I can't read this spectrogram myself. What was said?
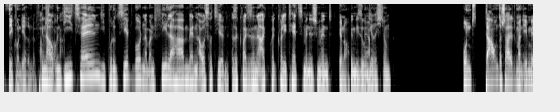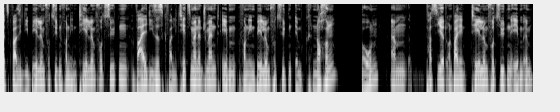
sekundären lymphatischen Genau, und die Zellen, die produziert wurden, aber einen Fehler haben, werden aussortiert. Also quasi so eine Art Qual- Qualitätsmanagement, genau. irgendwie so in Ja. die Richtung. Und da unterscheidet man eben jetzt quasi die B-Lymphozyten von den T-Lymphozyten, weil dieses Qualitätsmanagement eben von den B-Lymphozyten im Knochen, Bone, ähm, passiert und bei den T-Lymphozyten eben im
